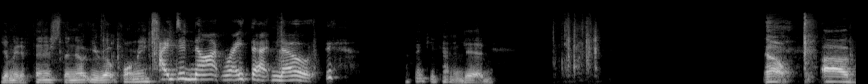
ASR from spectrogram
you want me to finish the note you wrote for me I did not write that note. i think you kind of did no uh,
